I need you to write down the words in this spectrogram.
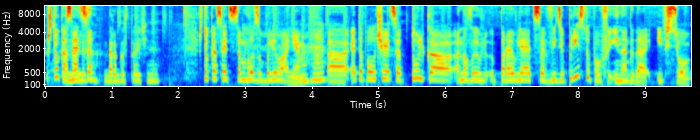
Что касается... Дорогостоящий. Что касается самого заболевания, э, это получается только оно проявляется в виде приступов иногда и все,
